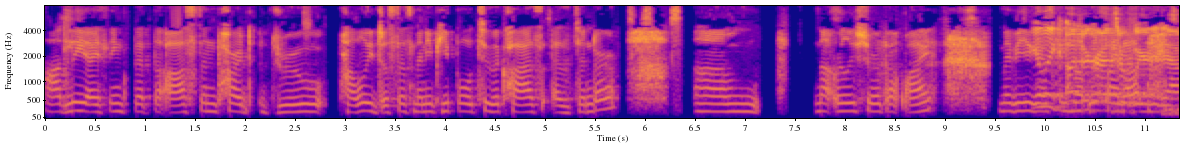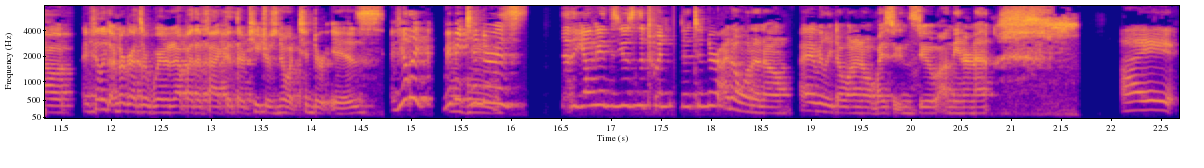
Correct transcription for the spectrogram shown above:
Oddly, I think that the Austen part drew probably just as many people to the class as Tinder. Um, not really sure about why, maybe you I feel guys like can help me undergrads are out. weirded out. I feel like undergrads are weirded out by the fact that their teachers know what Tinder is. I feel like maybe Mhm. Tinder is. Do the youngins use the, twin, the Tinder? I don't want to know. I really don't want to know what my students do on the internet. I,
